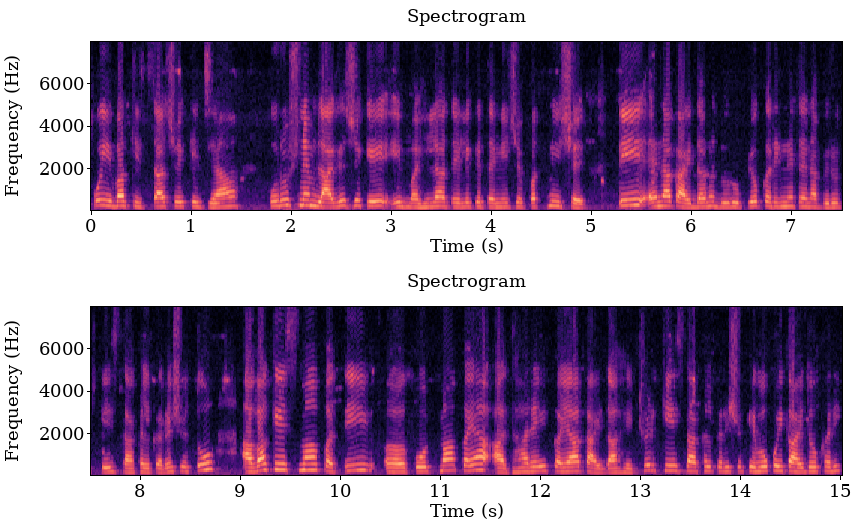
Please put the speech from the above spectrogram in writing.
કોઈ એવા કિસ્સા છે કે જ્યાં પુરુષને એમ લાગે છે કે એ મહિલા એટલે કે તેની જે પત્ની છે, તે એના કાયદાનો દુરુપયોગ કરીને તેના વિરુદ્ધ કેસ દાખલ કરે છે. તો આવા કેસમાં પતિ કોર્ટમાં કયા આધારે કયા કાયદા હેઠળ કેસ દાખલ કરી શકે? એવો કોઈ કાયદો ખરી?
